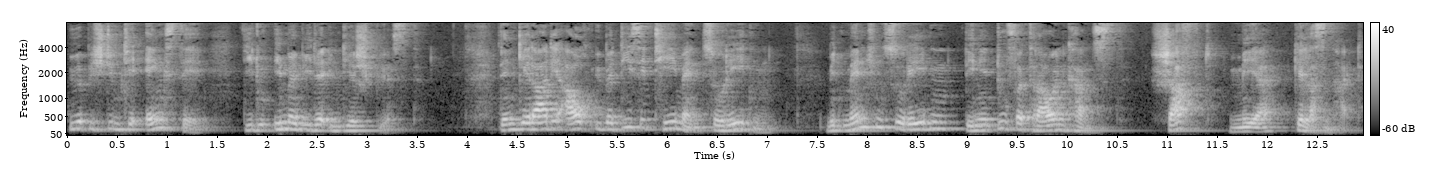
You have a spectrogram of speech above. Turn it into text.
über bestimmte Ängste, die du immer wieder in dir spürst. Denn gerade auch über diese Themen zu reden, mit Menschen zu reden, denen du vertrauen kannst, schafft mehr Gelassenheit.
